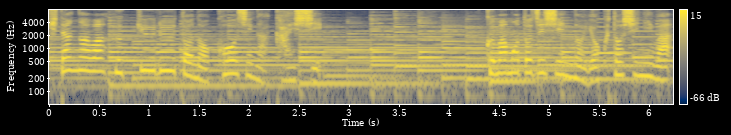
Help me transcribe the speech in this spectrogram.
北側復旧ルートの工事が開始。熊本地震の翌年には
